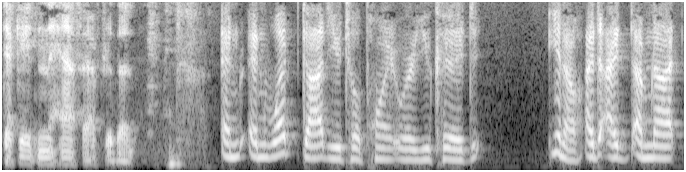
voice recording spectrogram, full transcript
decade and a half after that. And and what got you to a point where you could, you know, I, I I'm not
